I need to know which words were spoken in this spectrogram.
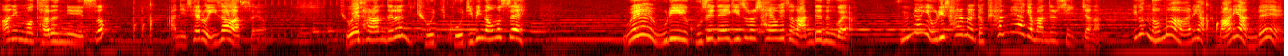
아님 뭐 다른 일 있어? 아니 새로 이사 왔어요. 교회 사람들은 교, 고집이 너무 세. 왜 우리 고세대의 기술을 사용해서는 안 되는 거야? 분명히 우리 삶을 더 편리하게 만들 수 있잖아. 이건 너무 말이, 아- 말이 안 돼.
